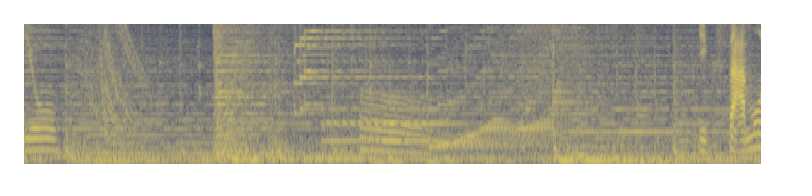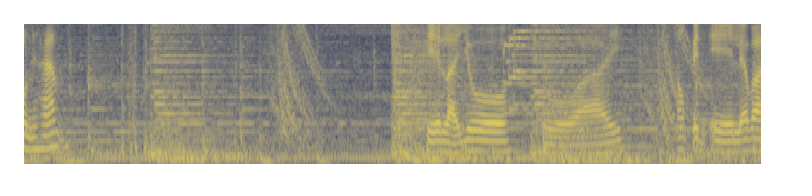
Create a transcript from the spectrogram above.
คิวอีกสามหมุนครับเพไหลโยสวย ต้องเป็น A แล้วว่า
